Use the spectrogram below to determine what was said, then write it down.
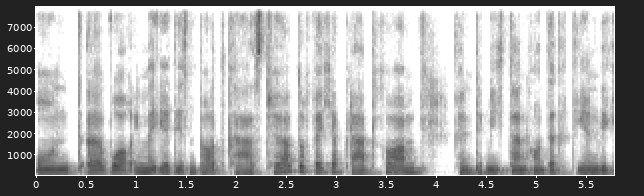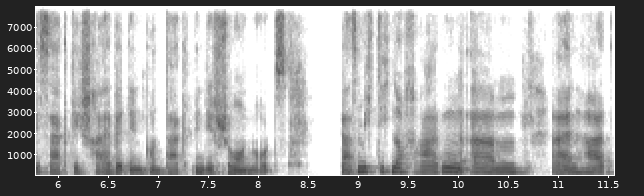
Und äh, wo auch immer ihr diesen Podcast hört, auf welcher Plattform, könnt ihr mich dann kontaktieren. Wie gesagt, ich schreibe den Kontakt in die Show Notes. Lass mich dich noch fragen, ähm, Reinhard.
